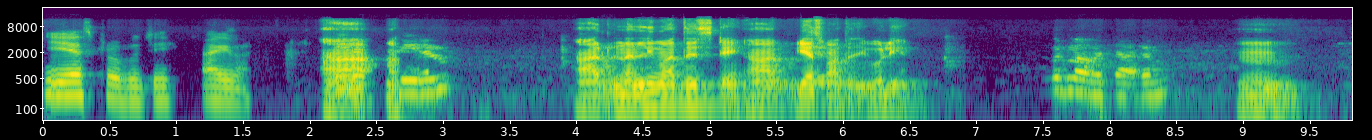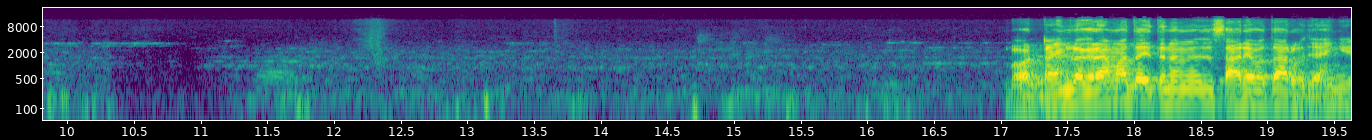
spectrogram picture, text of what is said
Yes, Prabhuji. I will. हाँ हाँ नल्ली माता स्टे हाँ यस माता जी बोलिए कूर्मावतारम हम्म बहुत टाइम लग रहा है माता इतना में तो सारे अवतार हो जाएँगे।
